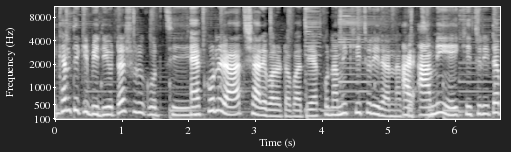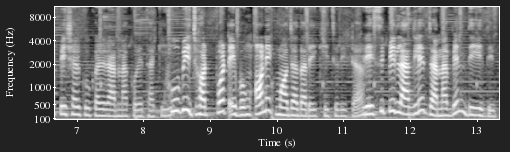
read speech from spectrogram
এখান থেকে ভিডিওটা শুরু করছি। এখন রাত সাড়ে বারোটা বাজে এখন আমি খিচুড়ি রান্না আর আমি এই খিচুড়িটা প্রেসার কুকারে রান্না করে থাকি। খুবই ঝটপট এবং অনেক মজাদার এই খিচুড়িটা। রেসিপি লাগলে জানাবেন দিয়ে দিব।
